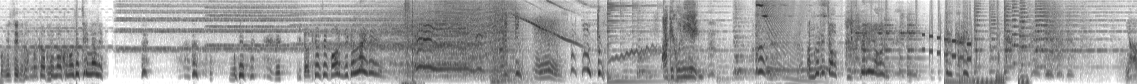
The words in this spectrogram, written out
कोई ज़िंदा मुर्दा अपने नाखूनों से छीन ना ले। मुझे इजाद घर से बाहर निकलना ही नहीं। आगे खोलिए अंगूठी छाप मेरी यार। यहाँ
